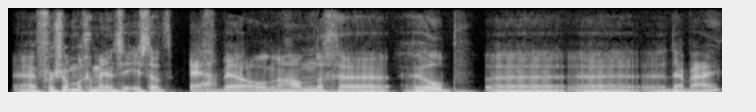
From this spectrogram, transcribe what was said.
Eh, voor sommige mensen is dat echt Ja. wel een handige hulp eh, eh, daarbij.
